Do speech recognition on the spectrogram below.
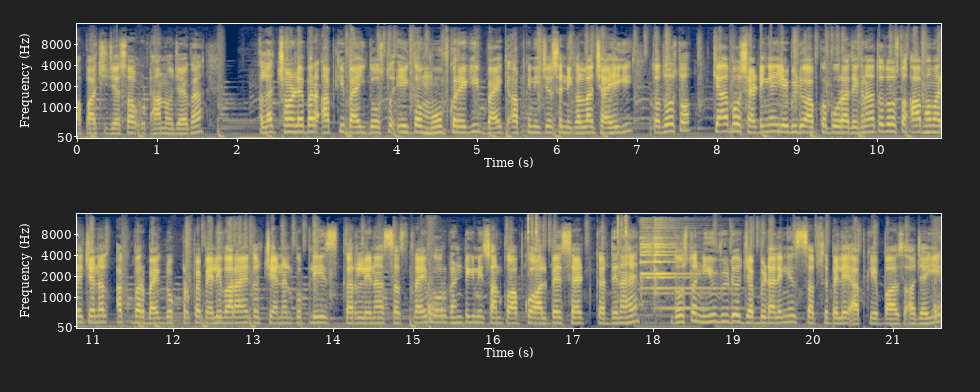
अपाची जैसा उठान हो जाएगा। क्लच छोड़ने पर आपकी बाइक दोस्तों एकदम मूव करेगी। बाइक आपके नीचे से निकलना चाहेगी। तो दोस्तों, क्या वो सेटिंग है? ये वीडियो आपको पूरा देखना है। तो दोस्तों, आप हमारे चैनल अकबर बाइक डॉक्टर पर पहली बार आए तो चैनल को प्लीज़ कर लेना सब्सक्राइब और घंटे के निशान को आपको ऑल पे सेट कर देना है। दोस्तों न्यू वीडियो जब भी डालेंगे, सबसे पहले आपके पास आ जाएगी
